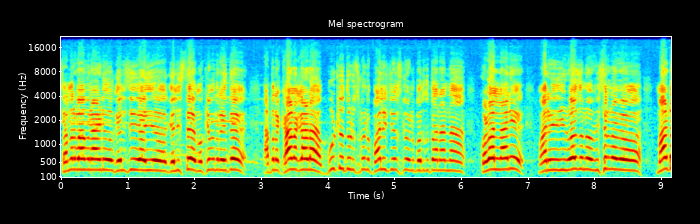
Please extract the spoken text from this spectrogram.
చంద్రబాబు నాయుడు గెలిచి గెలిస్తే ముఖ్యమంత్రి అయితే అతని కాళ్ళ కాడ బూట్లు తుడుచుకొని పాలిష్ చేసుకొని బతుకుతానన్న కొడాలి నాని. మరి ఈ నువ్వు విసిరిన మాట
